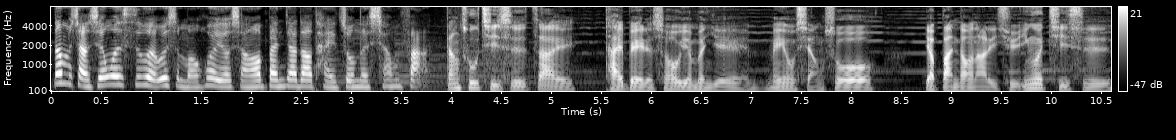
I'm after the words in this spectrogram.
那么想先问思伟，为什么会有想要搬家到台中的想法？当初其实，在台北的时候，原本也没有想说。要搬到哪里去？因为其实，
